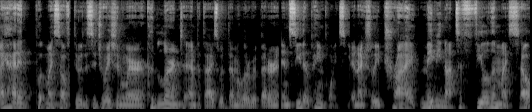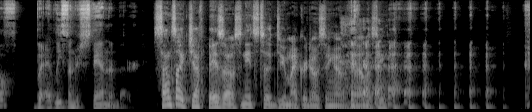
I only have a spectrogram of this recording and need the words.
I hadn't put myself through the situation where I could learn to empathize with them a little bit better and see their pain points and actually try maybe not to feel them myself, but at least understand them better. Sounds like Jeff Bezos needs to do microdosing of LSD.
